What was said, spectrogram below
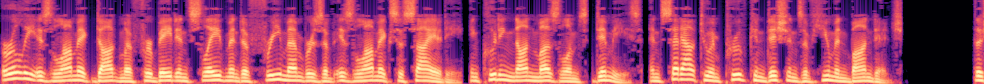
Early Islamic dogma forbade enslavement of free members of Islamic society, including non-Muslims and set out to improve conditions of human bondage. The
